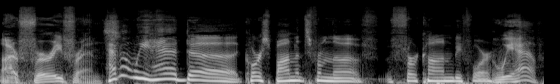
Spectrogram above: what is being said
our furry friends. Haven't we had uh, correspondence from the F- FurCon before? We have.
